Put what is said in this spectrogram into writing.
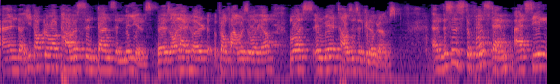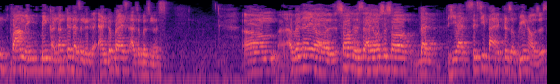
And uh, he talked about harvests in tons and millions, whereas all I had heard from farmers over here was in mere thousands and kilograms. And this is the first time I had seen farming being conducted as an enterprise, as a business. Um, when I uh, saw this, I also saw that he had 65 hectares of greenhouses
